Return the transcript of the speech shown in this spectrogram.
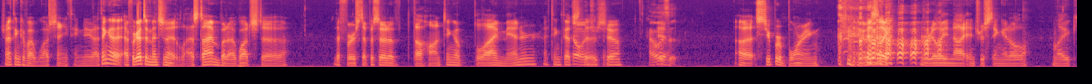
trying to think if I watched anything new. I think I, I forgot to mention it last time, but I watched uh, the first episode of The Haunting of Bly Manor. I think that's Oh, the interesting. show. How is Yeah. it? Uh, super boring. it was like really not interesting at all. Like,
